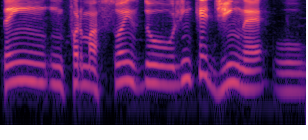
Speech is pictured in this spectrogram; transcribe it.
tem informações do LinkedIn, né? O,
